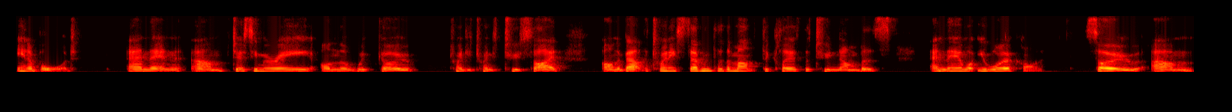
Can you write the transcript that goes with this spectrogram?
in a board. And then um, Jessie Marie on the WIPGO 2022 site on about the 27th of the month declares the two numbers and they're what you work on. So um,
